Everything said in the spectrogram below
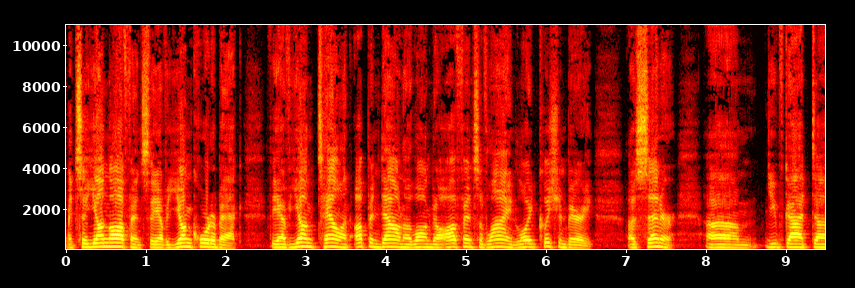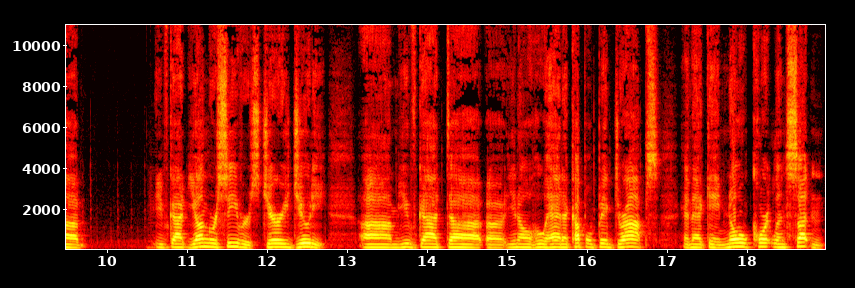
It's a young offense. They have a young quarterback. They have young talent up and down along the offensive line. Lloyd Cushenberry, a center. Um, you've got uh, you've got young receivers, Jerry Jeudy. Um, you've got uh, uh, you know who had a couple big drops in that game. No Courtland Sutton.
